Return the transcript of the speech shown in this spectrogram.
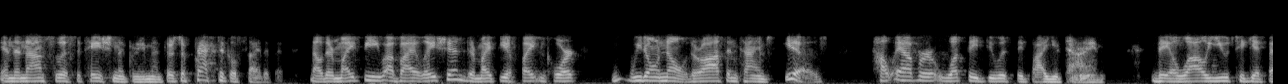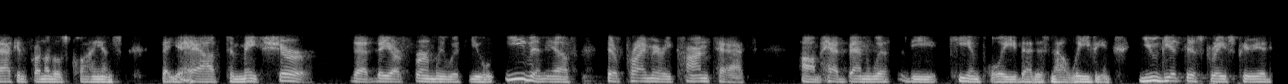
and the non-solicitation agreement, there's a practical side of it. Now there might be a violation, there might be a fight in court. We don't know. There oftentimes is. However, what they do is they buy you time. They allow you to get back in front of those clients that you have to make sure that they are firmly with you, even if their primary contact um, had been with the key employee that is now leaving. You get this grace period.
